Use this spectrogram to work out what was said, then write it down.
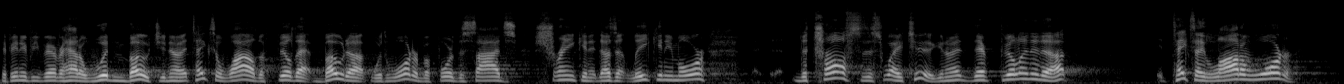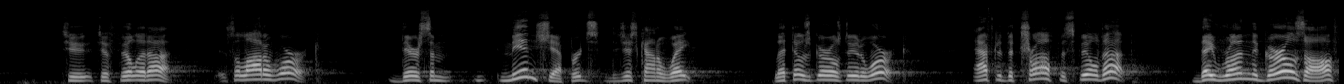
if any of you have ever had a wooden boat, you know it takes a while to fill that boat up with water before the sides shrink and it doesn't leak anymore. The trough's this way too. You know, they're filling it up. It takes a lot of water to, to fill it up. It's a lot of work. There's some men shepherds that just kind of wait, let those girls do the work. After the trough is filled up, they run the girls off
